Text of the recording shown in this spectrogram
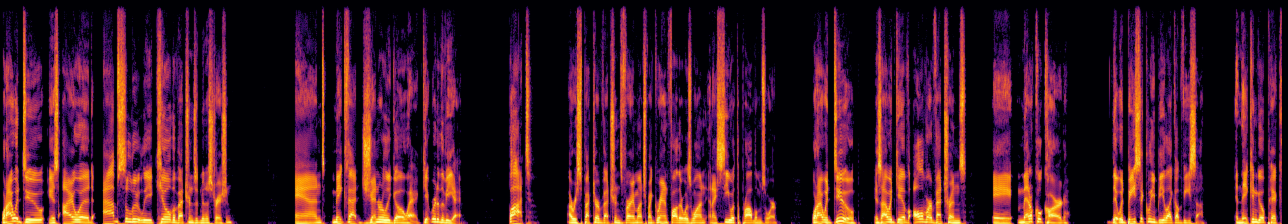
What I would do is I would absolutely kill the Veterans Administration and make that generally go away. Get rid of the VA. But I respect our veterans very much. My grandfather was one, and I see what the problems were. What I would do is I would give all of our veterans a medical card that would basically be like a visa, and they can go pick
